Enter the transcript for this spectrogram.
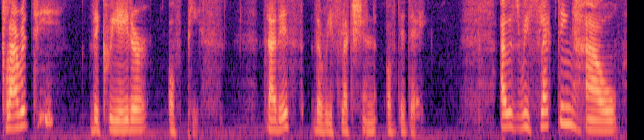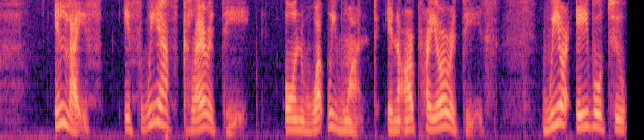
Clarity, the creator of peace. That is the reflection of the day. I was reflecting how in life, if we have clarity on what we want in our priorities, we are able to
